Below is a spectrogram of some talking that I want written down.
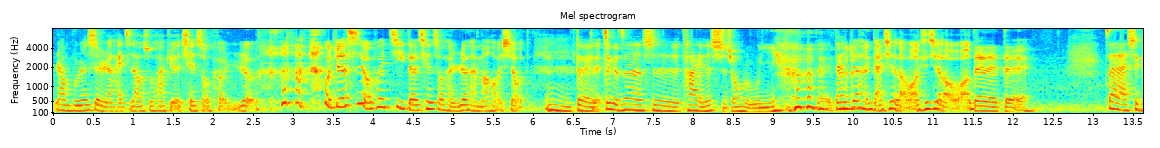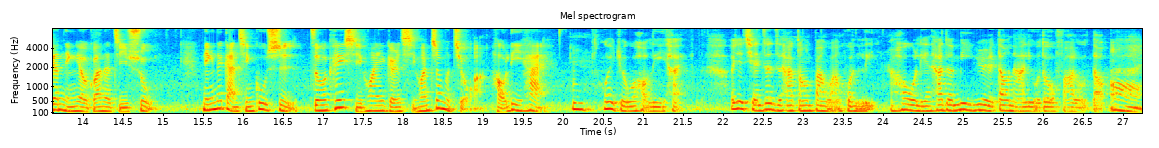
让不认识的人还知道说他觉得牵手很热。我觉得室友会记得牵手很热，还蛮好笑的。嗯，对，这个真的是他也是始终如一。对，但就很感谢老王，谢谢老王。对对对，再来是跟您有关的集数，您的感情故事怎么可以喜欢一个人喜欢这么久啊？好厉害！嗯，我也觉得我好厉害。而且前阵子他刚办完婚礼，然后我连他的蜜月到哪里我都有 follow 到。哦，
